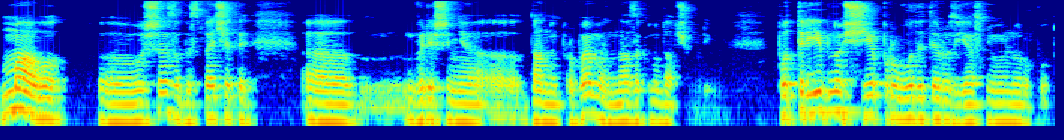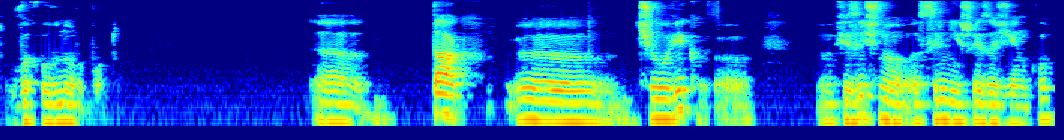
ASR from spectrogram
мало е, лише забезпечити вирішення е, даної проблеми на законодавчому рівні. Потрібно ще проводити роз'яснювальну роботу, виховну роботу. Е, Так, е, чоловік е, фізично сильніший за жінку,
